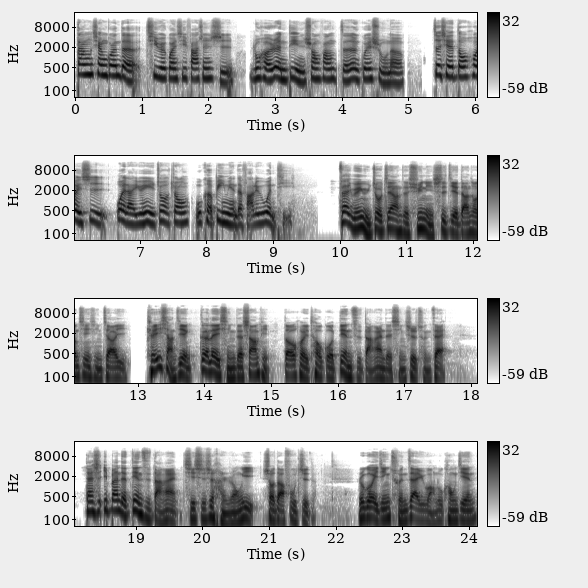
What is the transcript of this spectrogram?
当相关的契约关系发生时，如何认定双方责任归属呢？这些都会是未来元宇宙中无可避免的法律问题。在元宇宙这样的虚拟世界当中进行交易，可以想见各类型的商品都会透过电子档案的形式存在。但是，一般的电子档案其实是很容易受到复制的。如果已经存在于网络空间，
